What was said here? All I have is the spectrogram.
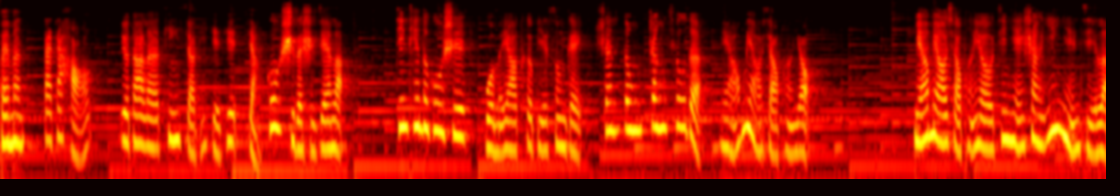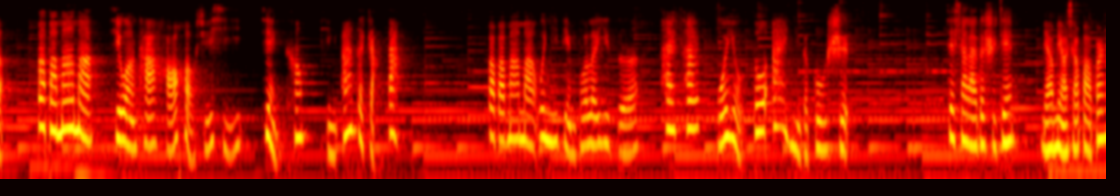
贝们，大家好！又到了听小迪姐姐讲故事的时间了。今天的故事我们要特别送给山东章丘的淼淼小朋友。淼淼小朋友今年上一年级了，爸爸妈妈希望他好好学习，健康平安的长大。爸爸妈妈为你点播了一则《猜猜我有多爱你》的故事。接下来的时间，淼淼小宝贝儿。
